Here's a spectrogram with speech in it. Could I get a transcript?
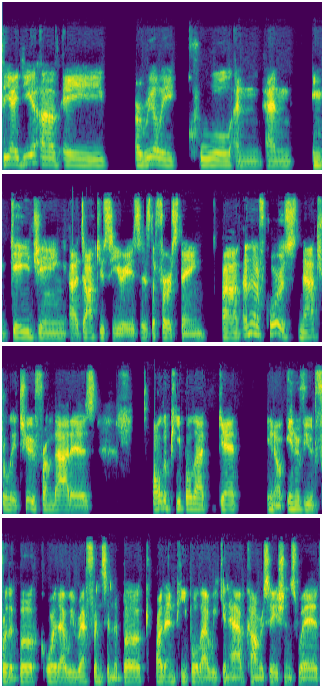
the idea of a a really cool and and engaging uh, docu series is the first thing, um, and then of course, naturally too, from that is all the people that get you know interviewed for the book or that we reference in the book are then people that we can have conversations with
